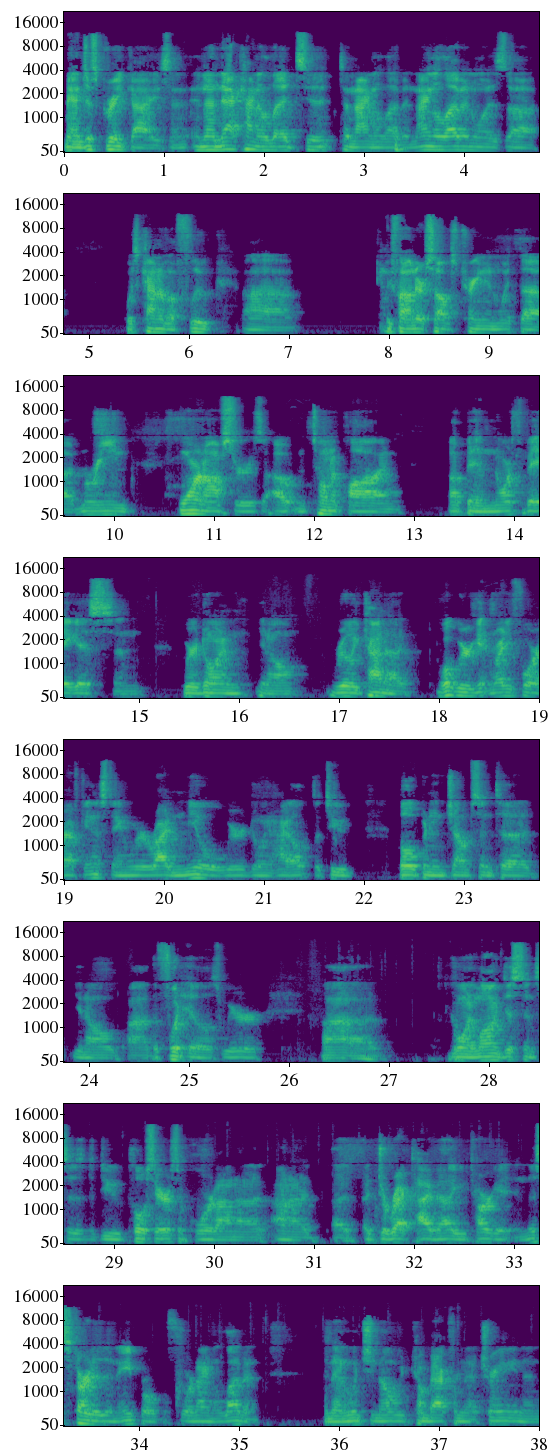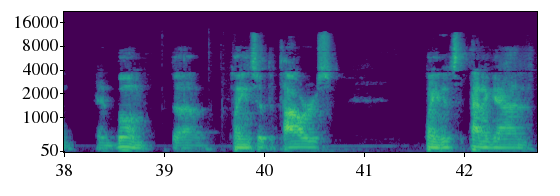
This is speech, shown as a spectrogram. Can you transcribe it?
man, just great guys, and, and then that kind of led to to 9/11. 9/11 was uh, was kind of a fluke. Uh, we found ourselves training with Marine warrant officers out in Tonopah and up in North Vegas, and we were doing, you know, really kind of what we were getting ready for Afghanistan. We were riding mule. We were doing high altitude opening jumps into, you know, uh, the foothills. We were uh, going long distances to do close air support on a on a, a, a direct high value target. And this started in April before 9-11. And then once you know, we'd come back from that training and and boom, the planes hit the towers plane hits the Pentagon,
